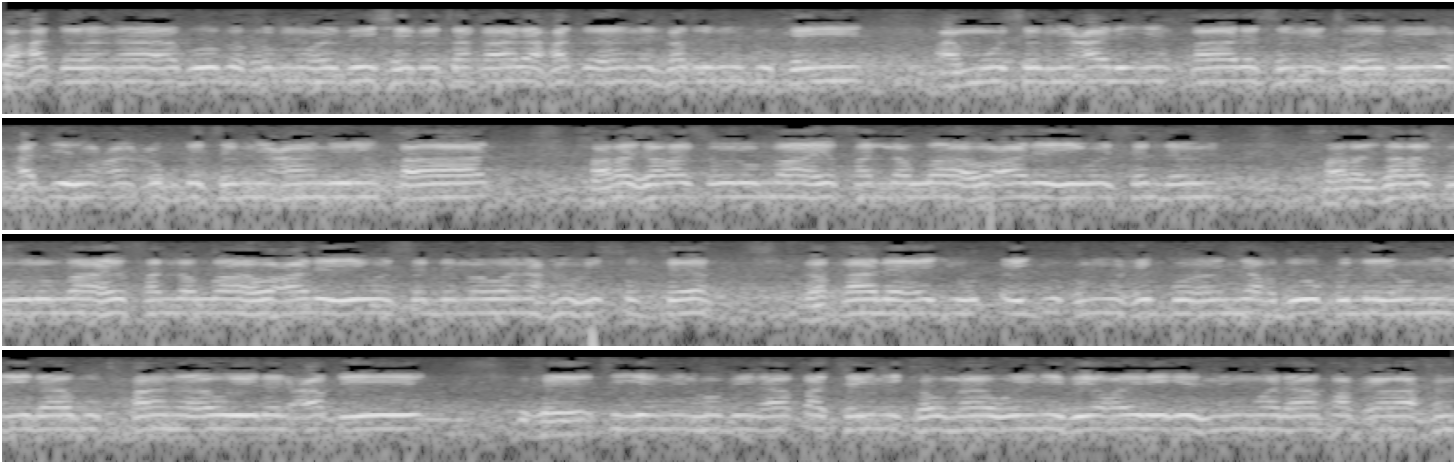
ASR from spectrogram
وحدثنا أبو بكر بن أبي شيبة قال حدثنا الفضل بن دكين عن موسى بن علي قال سمعت أبي يحدث عن عقبة بن عامر قال خرج رسول الله صلى الله عليه وسلم خرج رسول الله صلى الله عليه وسلم ونحن في الصفة فقال أي أيكم يحب أن يغدو كل يوم إلى بطحان أو إلى العقيق؟ فيأتي منه بناقتين كوماوين في غير إثم ولا قطع رحم.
